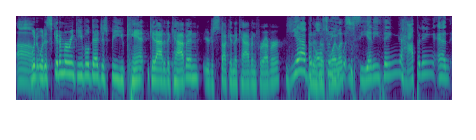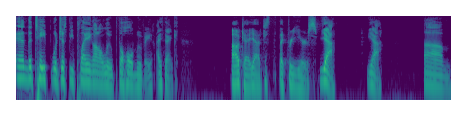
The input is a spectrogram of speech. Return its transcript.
um would would a Skinamarink Evil Dead just be you can't get out of the cabin? You're just stuck in the cabin forever? yeah but there's no also you wouldn't see anything happening and and the tape would just be playing on a loop the whole movie i think Okay, yeah, just like for years. yeah yeah um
